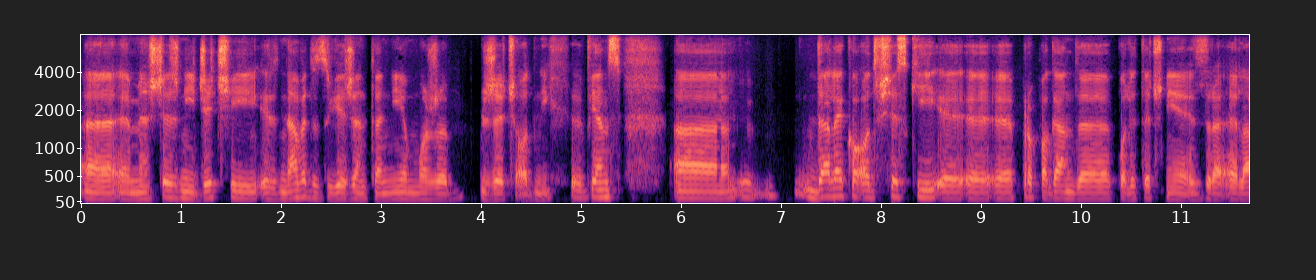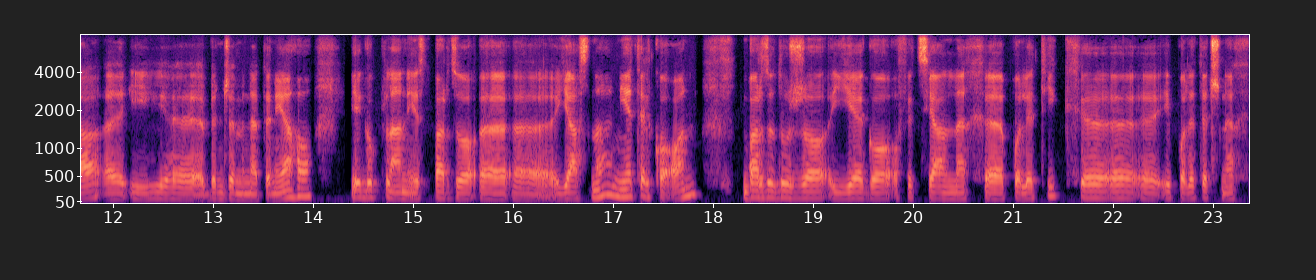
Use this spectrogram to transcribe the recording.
e, mężczyźni, dzieci, nawet zwierzęta nie może żyć od nich. Więc e, daleko od wszystkich propagandy politycznej Izraela i Benjamin Netanyahu, jego plan jest bardzo jasny. Nie tylko on, bardzo dużo jego oficjalnych polityk i politycznych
